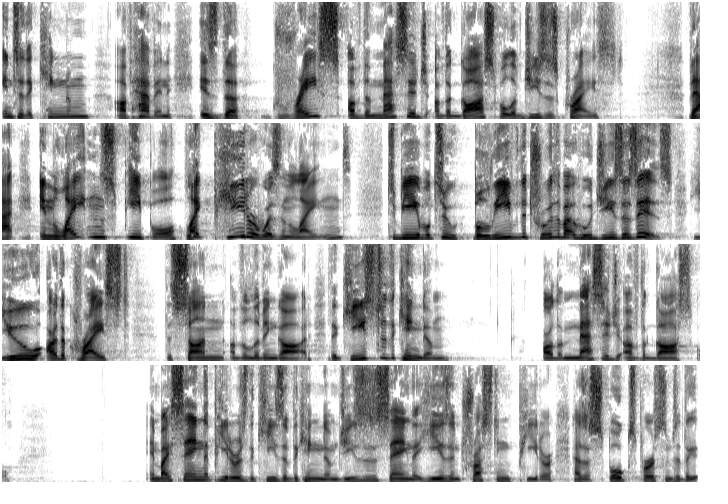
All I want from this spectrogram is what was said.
into the kingdom of heaven is the grace of the message of the gospel of Jesus Christ that enlightens people, like Peter was enlightened, to be able to believe the truth about who Jesus is. You are the Christ, the Son of the living God. The keys to the kingdom are the message of the gospel. And by saying that Peter is the keys of the kingdom, Jesus is saying that he is entrusting Peter as a spokesperson the,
